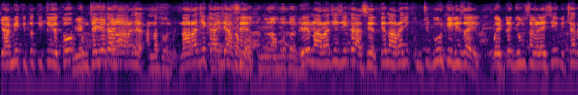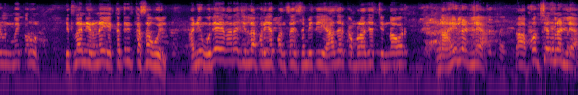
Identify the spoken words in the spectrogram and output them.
की आम्ही तिथं तिथे येतो. तुमच्या जे काय नाराजी अण्णा दोन मिनिट. नाराजी काय जे असेल ते. ते नाराजी जी काय असेल ते नाराजी तुमची दूर केली जाईल. बैठक घेऊन सगळ्याशी विचार विनिमय करून इथला निर्णय एकत्रित कसा होईल? आणि उद्या येणाऱ्या जिल्हा परिषद पंचायत समिती ह्या जर कमळाच्या चिन्हावर नाही लढल्या तर अपक्षच लढल्या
